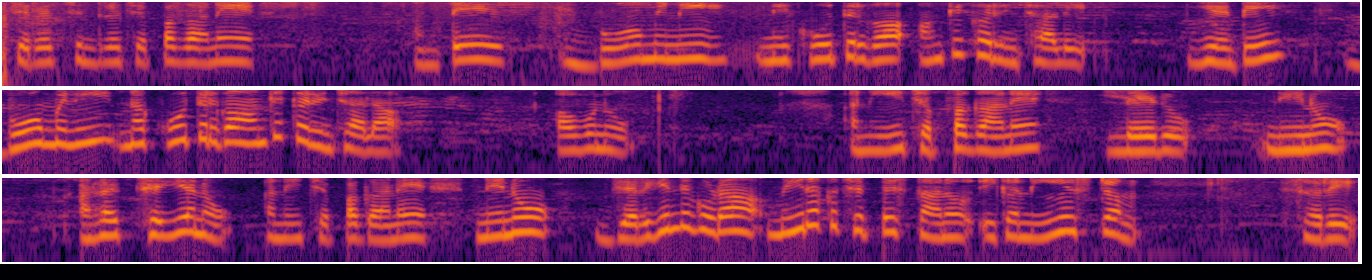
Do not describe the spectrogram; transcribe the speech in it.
చిరచంద్ర చెప్పగానే అంటే భూమిని నీ కూతురుగా అంగీకరించాలి. ఏంటి? భూమిని నా కూతురుగా అంగీకరించాలా? అవును. అని చెప్పగానే లేదు నేను అలా చెయ్యను అని చెప్పగానే నేను జరిగింది కూడా మీరకు చెప్పేస్తాను ఇక నీ ఇష్టం. సరే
